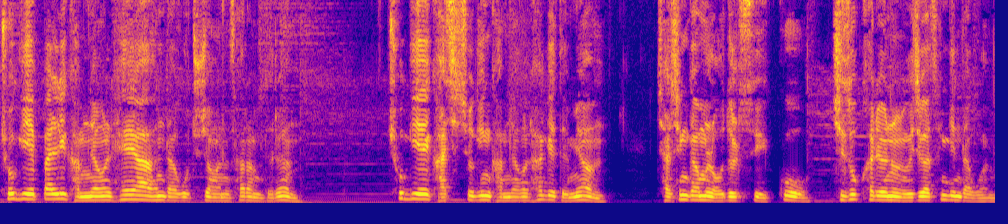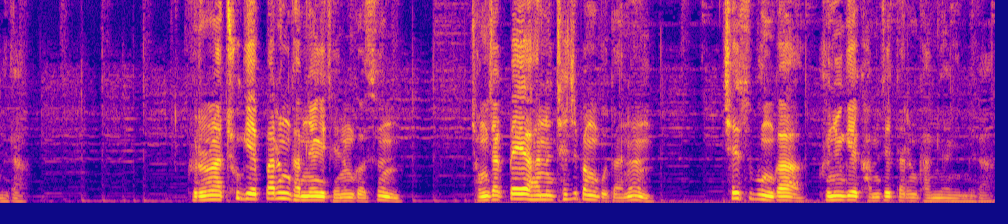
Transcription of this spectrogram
초기에 빨리 감량을 해야 한다고 주장하는 사람들은 초기에 가시적인 감량을 하게 되면 자신감을 얻을 수 있고 지속하려는 의지가 생긴다고 합니다. 그러나 초기에 빠른 감량이 되는 것은 정작 빼야 하는 체지방보다는 체수분과 근육의 감소에 따른 감량입니다.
